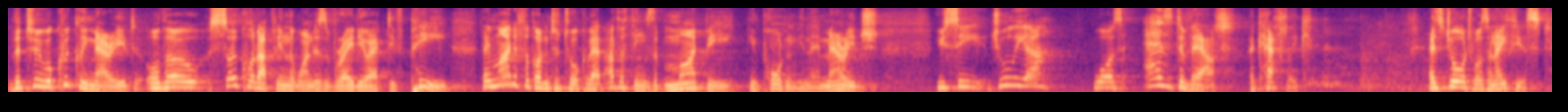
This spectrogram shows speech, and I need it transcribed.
The two were quickly married, although so caught up in the wonders of radioactive pee, they might have forgotten to talk about other things that might be important in their marriage. You see, Julia was as devout a Catholic as George was an atheist,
